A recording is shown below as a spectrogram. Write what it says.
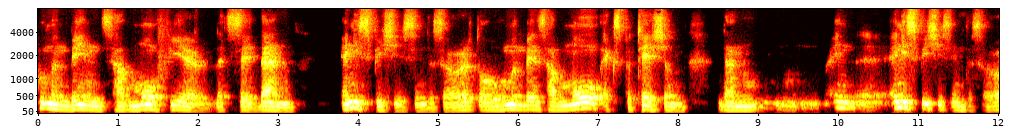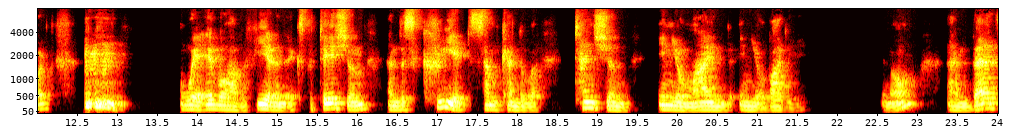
human beings have more fear, let's say, than any species in this earth, or human beings have more expectation than in uh, any species in this earth. wherever have a fear and expectation, and this creates some kind of a tension in your mind, in your body, you know, and that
